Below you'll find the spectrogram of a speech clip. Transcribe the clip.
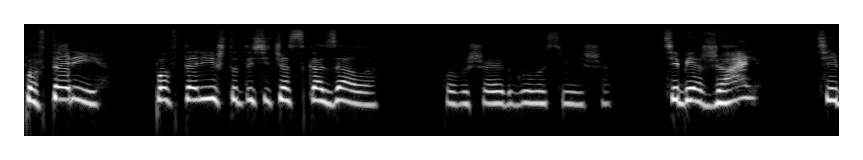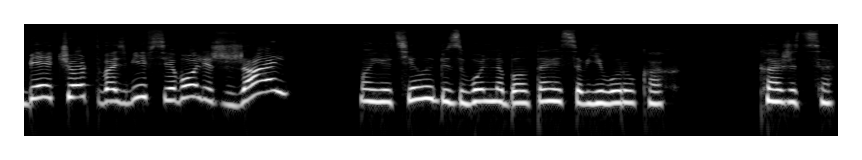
«Повтори! Повтори, что ты сейчас сказала!» — повышает голос Миша. «Тебе жаль? Тебе, черт возьми, всего лишь жаль?» Мое тело безвольно болтается в его руках. Кажется,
